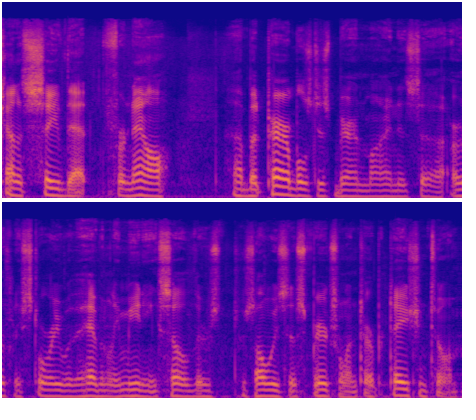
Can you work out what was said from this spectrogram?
kind of save that for now. Uh, but parables, just bear in mind, is an earthly story with a heavenly meaning. So there's there's always a spiritual interpretation to them.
